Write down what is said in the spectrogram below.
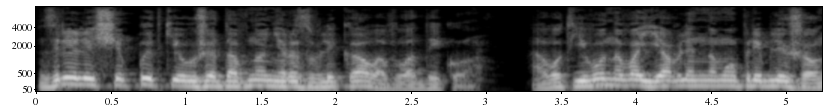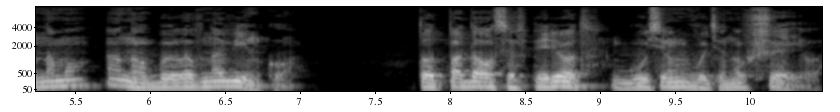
Зрелище пытки уже давно не развлекало владыку, а вот его новоявленному приближенному оно было в новинку. Тот подался вперед, гусем вытянув шею.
